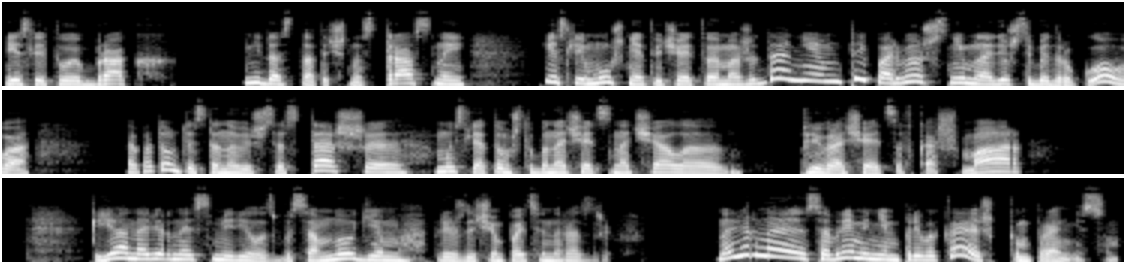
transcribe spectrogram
Если твой брак недостаточно страстный, если муж не отвечает твоим ожиданиям, ты порвешь с ним и найдешь себе другого, а потом ты становишься старше, мысли о том, чтобы начать сначала, превращается в кошмар». Я, наверное, смирилась бы со многим, прежде чем пойти на разрыв. Наверное, со временем привыкаешь к компромиссам.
